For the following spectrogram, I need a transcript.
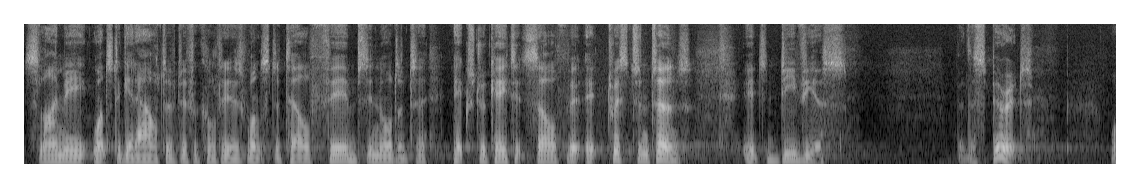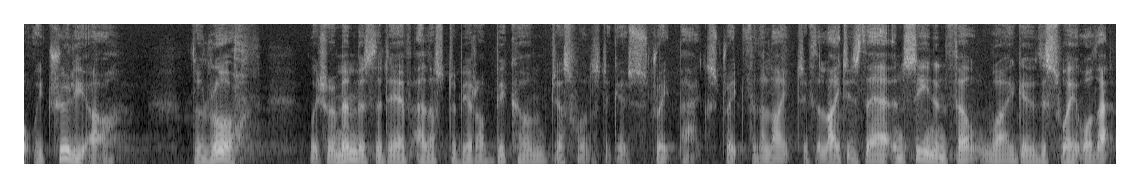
Slimy wants to get out of difficulties, wants to tell fibs in order to extricate itself. It, it twists and turns. It's devious. But the spirit, what we truly are, the ruh, which remembers the day of alastu bi rabbikum, just wants to go straight back, straight for the light. If the light is there and seen and felt, why go this way or that?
